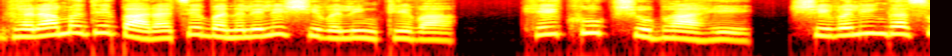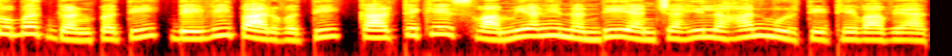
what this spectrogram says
घरामध्ये पाराचे बनलेले शिवलिंग ठेवा. हे खूप शुभ आहे. शिवलिंगासोबत गणपती देवी पार्वती कार्तिकेय स्वामी आणि नंदी यांच्याही लहान मूर्ती ठेवाव्यात.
